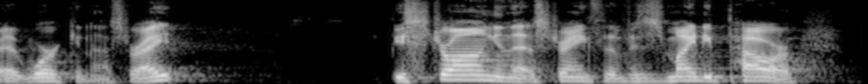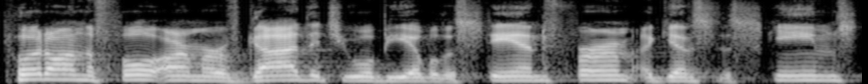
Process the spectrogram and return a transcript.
at work in us, right? Be strong in that strength of his mighty power. Put on the full armor of God that you will be able to stand firm against the schemes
